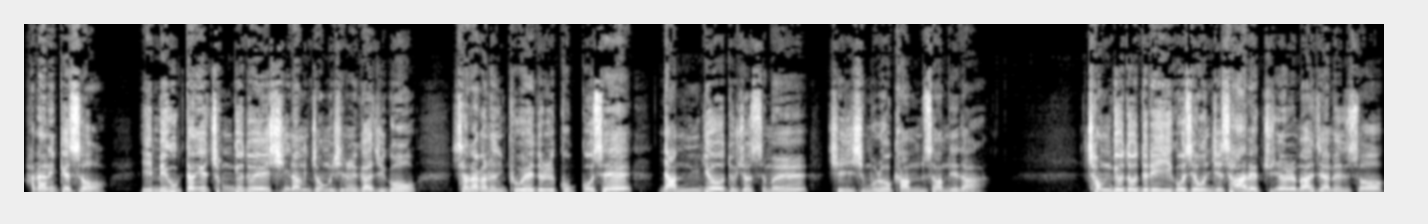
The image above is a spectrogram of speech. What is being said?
하나님께서 이 미국 땅의 청교도의 신앙 정신을 가지고 살아가는 교회들 곳곳에 남겨두셨음을 진심으로 감사합니다. 청교도들이 이곳에 온 지 400주년을 맞이하면서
